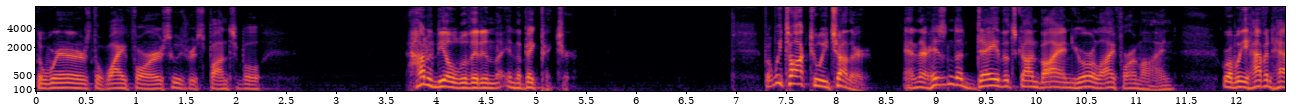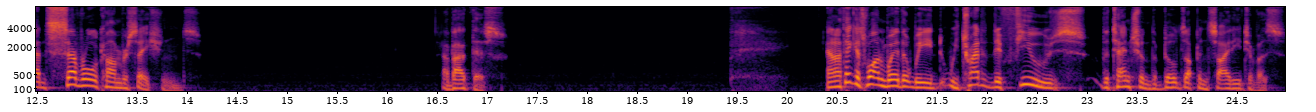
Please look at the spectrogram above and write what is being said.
the wheres, the why fors, who's responsible, how to deal with it in the, in the big picture. But we talk to each other, and there isn't a day that's gone by in your life or mine where we haven't had several conversations about this. And I think it's one way that we we try to diffuse the tension that builds up inside each of us.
